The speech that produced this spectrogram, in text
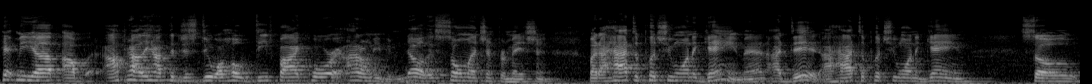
Hit me up. I'll, I'll probably have to just do a whole DeFi core. I don't even know. There's so much information. But I had to put you on a game, man. I did. I had to put you on a game. So,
